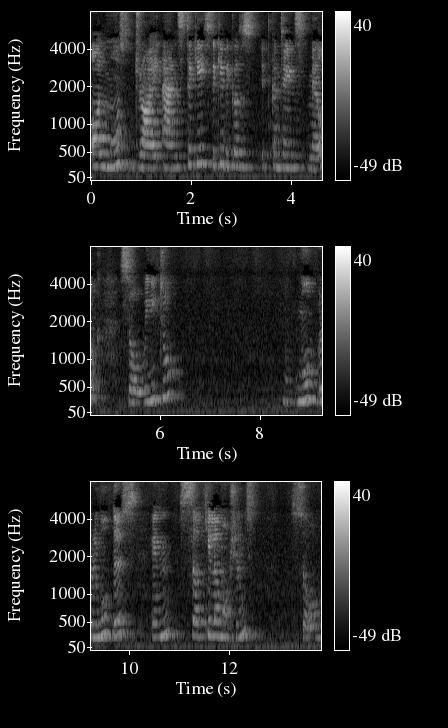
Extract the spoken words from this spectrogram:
almost dry and sticky. Sticky because it contains milk. So we need to move remove this in circular motions so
